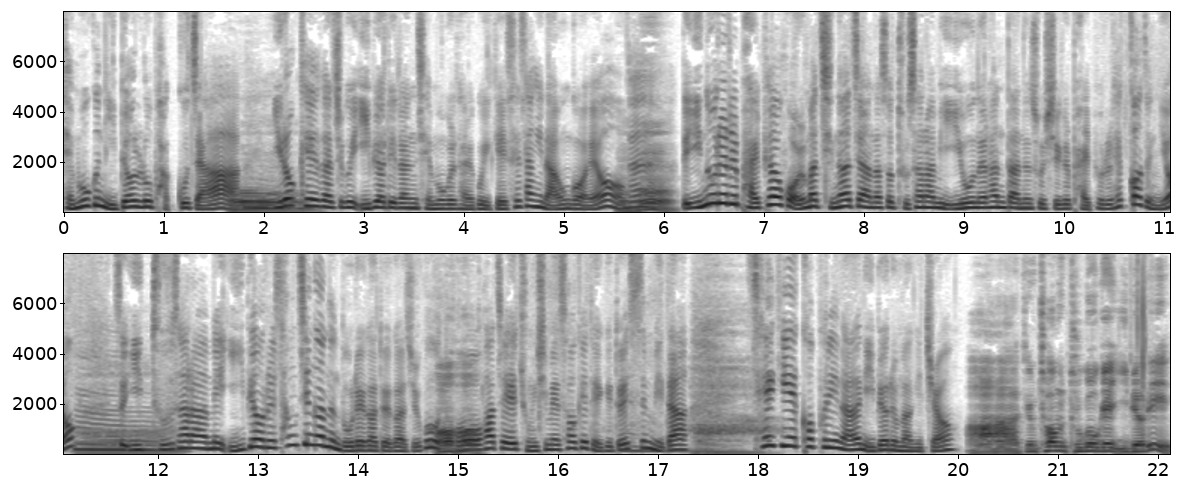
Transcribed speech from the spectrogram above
제목은 이별로 바꾸자. 오. 이렇게 해가지고 이별이라는 제목을 달고 이게 세상이 나온 거예요. 네. 어허. 근데 이 노래를 발표하고 얼마 지나지 않아서 두 사람이 이혼을 한다는 소식을 발표를 했거든요. 음. 그래서 이 두 사람의 이별을 상징하는 노래가 돼가지고 더 어허. 화제의 중심에 서게 되기도 했습니다. 아. 세기의 커플이 낳은 이별 음악이죠. 아, 지금 처음 두 곡의 이별이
